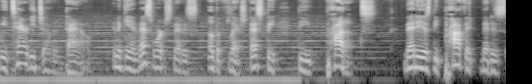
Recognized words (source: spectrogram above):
we tear each other down. And again, that's works that is of the flesh. That's the the products. That is the profit that is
